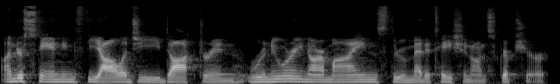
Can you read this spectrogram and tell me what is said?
Understanding theology, doctrine, renewing our minds through meditation on Scripture.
